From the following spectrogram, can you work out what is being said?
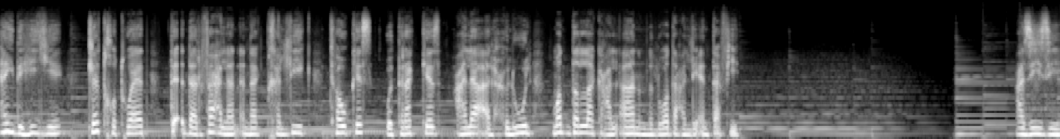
هيدي هي ثلاث خطوات تقدر فعلا إنك تخليك تفوكس وتركز على الحلول ما تضلك علقان من الوضع اللي أنت فيه. عزيزي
